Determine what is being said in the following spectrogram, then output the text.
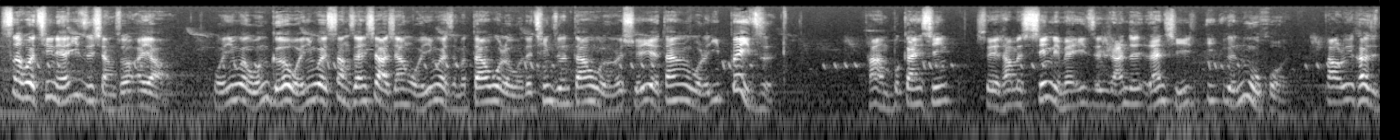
社会青年一直想说，哎呀，我因为文革，我因为上山下乡，我因为什么耽误了我的青春，耽误了我的学业，耽误我了一辈子，他很不甘心，所以他们心里面一直燃着燃起一一个怒火。大陆一开始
